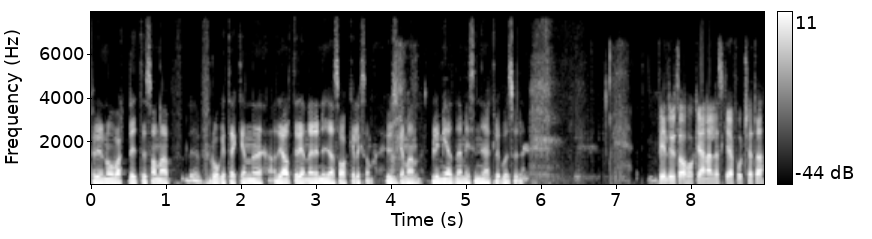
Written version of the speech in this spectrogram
För det har nog varit lite sådana frågetecken. Det är alltid det när det är nya saker. Liksom. Hur ska man bli medlem i sin nya klubb och så vidare. Vill du ta Håkan eller ska jag fortsätta?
